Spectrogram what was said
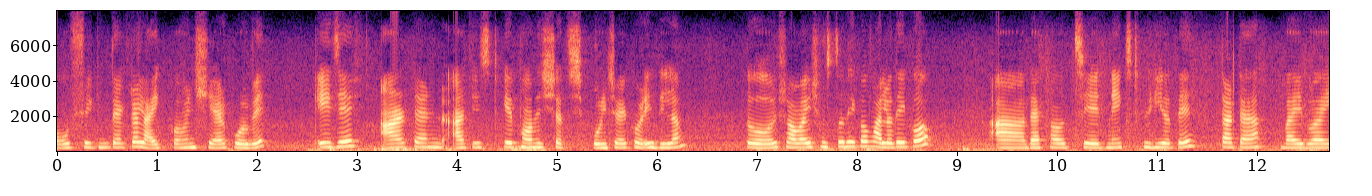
অবশ্যই কিন্তু একটা লাইক কমেন্ট শেয়ার করবে। এই যে আর্ট অ্যান্ড আর্টিস্টকে তোমাদের সাথে পরিচয় করিয়ে দিলাম। তো সবাই সুস্থ থেকো, ভালো থেকো। দেখা হচ্ছে নেক্সট ভিডিওতে টাটা বাই বাই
